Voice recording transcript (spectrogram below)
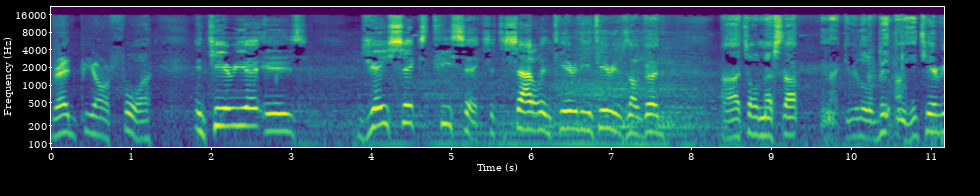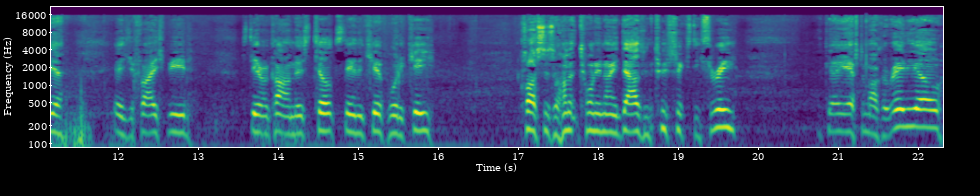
red PR4. Interior is J6T6. It's a saddle interior. The interior is no good. Uh, it's all messed up. I'll give you a little bit on the interior. There's your five speed. Steering column is tilt, standing shift with a key. Cost is 129,263. Okay, aftermarket radio,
